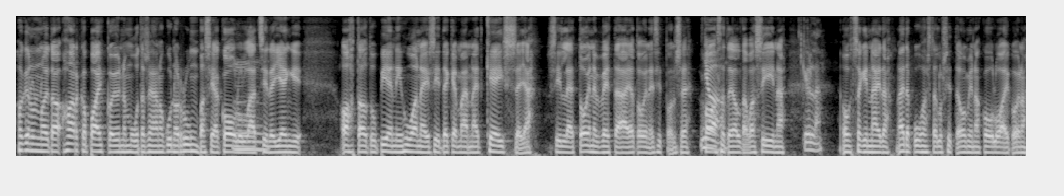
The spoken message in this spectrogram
hakenut noita harkkapaikkoja ynnä muuta, sehän on kunnon rumpasia koululla, mm. että sinne jengi ahtautuu pieniin huoneisiin tekemään näitä keissejä, silleen että toinen vetää ja toinen sitten on se Joo. haastateltava siinä. Kyllä. Säkin näitä, näitä puuhastellut sitten omina kouluaikoina?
